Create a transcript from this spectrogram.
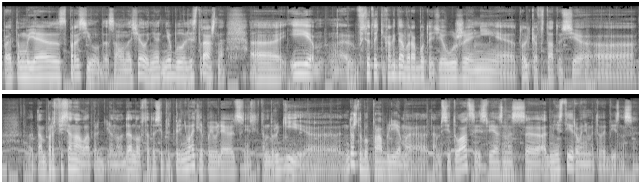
поэтому я спросил до самого начала, не, не было ли страшно. И все-таки, когда вы работаете уже не только в статусе э, там профессионала определенного, да, но в статусе предпринимателя появляются, если там другие, э, не то чтобы проблемы, а там ситуации, связанные с администрированием этого бизнеса.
